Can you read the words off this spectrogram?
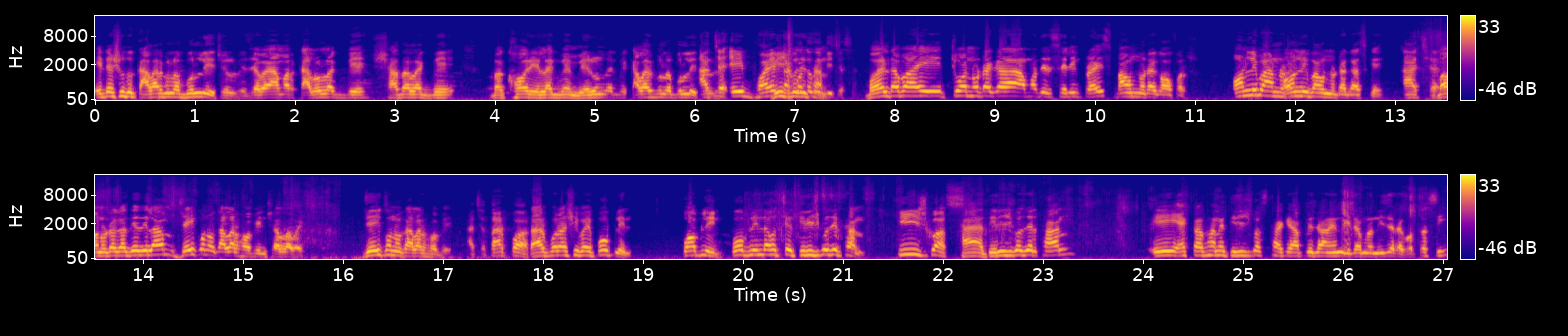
এটা শুধু কালারগুলো বললেই চলবে। যে ভাই আমার কালো লাগবে সাদা লাগবে বা খড়ি লাগবে মেরুন লাগবে কালারগুলো বললেই আচ্ছা এই ভয়েলটা 20 গজের কত করে থান। দিতেছেন? ভয়েলটা ভাই চুয়ান্ন টাকা আমাদের সেলিং প্রাইস বাউন্ন টাকা অফার অনলি 52 অনলি বাউন্ন টাকা আজকে। আচ্ছা। বাউন্ন টাকা দিয়ে দিলাম। যেই কোনো কালার হবে ইনশাল্লাহ ভাই। যেই কোনো কালার হবে। আচ্ছা তারপর? তারপর আসি ভাই পপলিন পবলিন। পপলিনটা হচ্ছে তিরিশ গজের থান। 30 গজ। হ্যাঁ তিরিশ গজের থান। এই একটা থানে তিরিশ গজ থাকে আপনি জানেন এটা আমরা নিজেরা করতেছি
